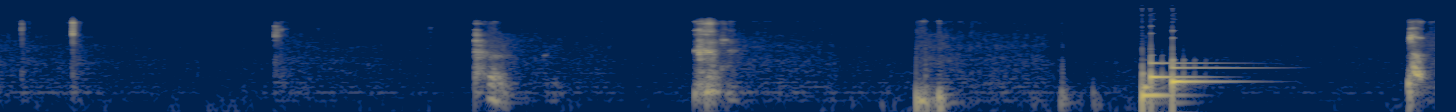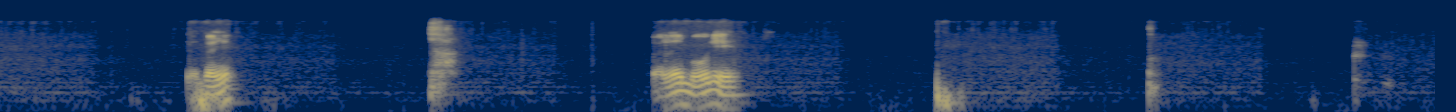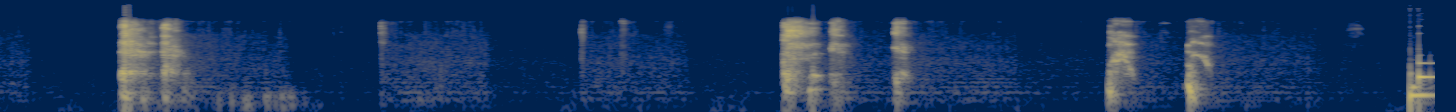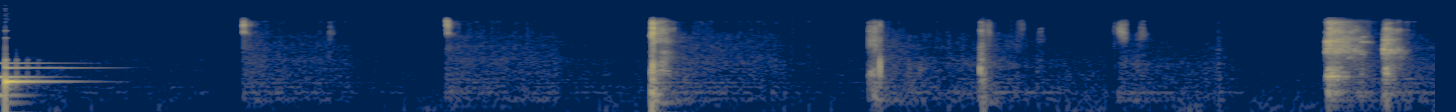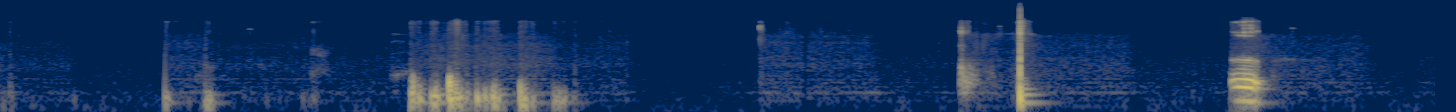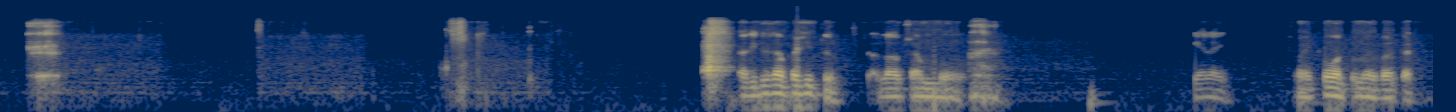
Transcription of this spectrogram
Tanya. Lain boleh. Kita sampai situ. InsyaAllah sambung. Yang lain. Assalamualaikum warahmatullahi wabarakatuh.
